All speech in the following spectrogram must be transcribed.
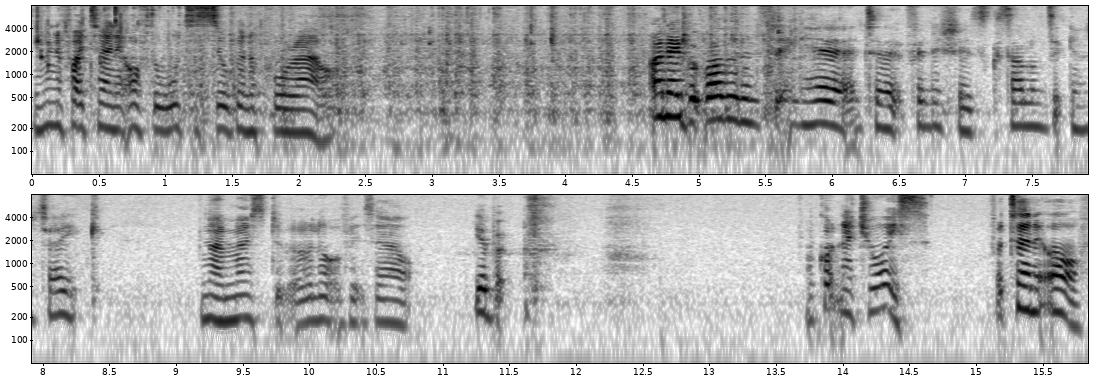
Even if I turn it off, the water's still going to pour out. I know, but rather than sitting here until it finishes, because how long is it going to take? No, most of, a lot of it's out. Yeah, but I've got no choice. If I turn it off,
